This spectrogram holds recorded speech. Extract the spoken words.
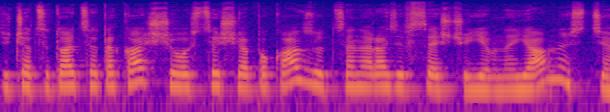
Дівчат, ситуація така, що ось це, що я показую, це наразі все, що є в наявності,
